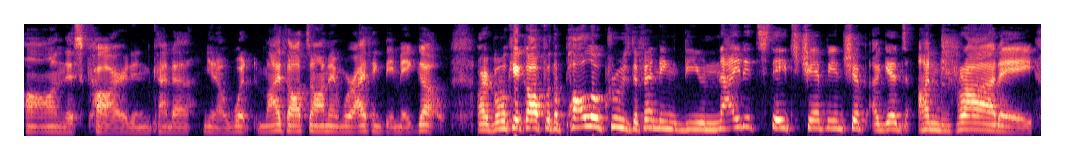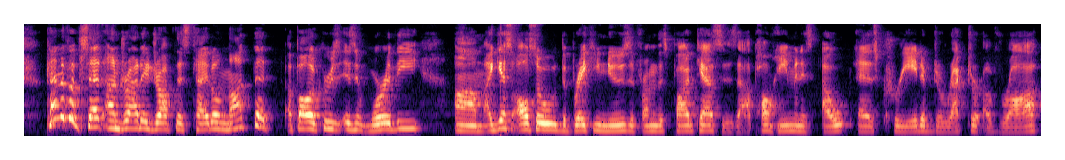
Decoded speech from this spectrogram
on this card and kind of, you know, what my thoughts on it, where I think they may go. All right, but we'll kick off with Apollo Crews defending the United States Championship against Andrade. Kind of upset Andrade dropped this title. Not that Apollo Crews isn't worthy. Um, I guess also the breaking news from this podcast is uh, Paul Heyman is out as creative director of Raw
